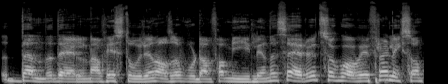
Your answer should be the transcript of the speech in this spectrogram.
denne delen av historien, altså hvordan familiene ser ut, så går vi fra liksom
